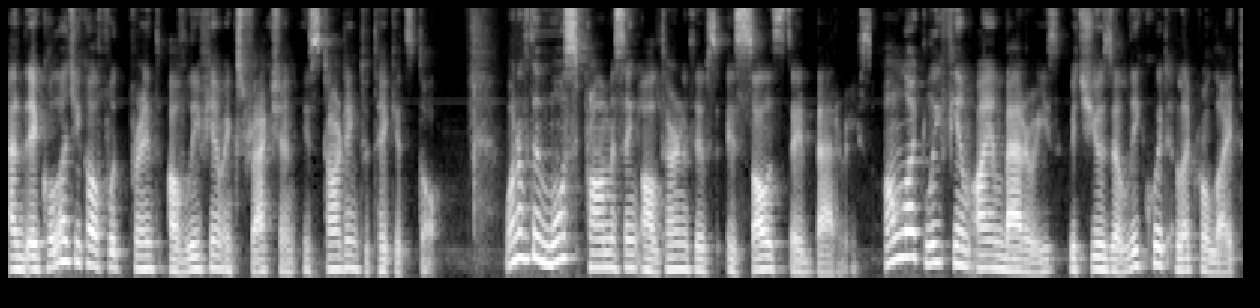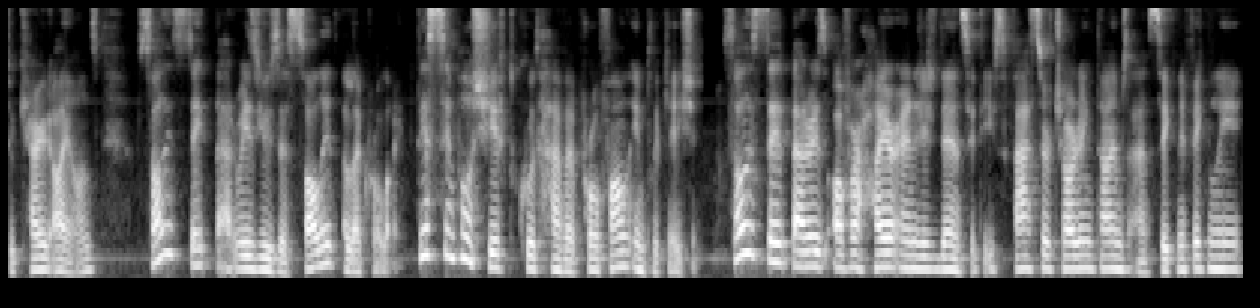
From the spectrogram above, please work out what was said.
and the ecological footprint of lithium extraction is starting to take its toll. One of the most promising alternatives is solid-state batteries. Unlike lithium-ion batteries, which use a liquid electrolyte to carry ions, solid-state batteries use a solid electrolyte. This simple shift could have a profound implication. Solid-state batteries offer higher energy densities, faster charging times, and significantly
